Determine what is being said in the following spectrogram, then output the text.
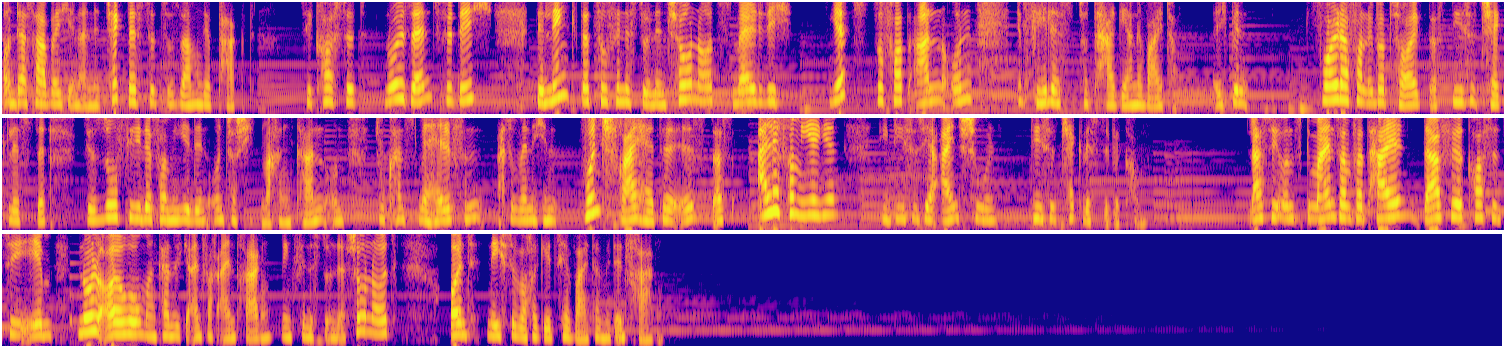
Und das habe ich in eine Checkliste zusammengepackt. Sie kostet 0 Cent für dich. Den Link dazu findest du in den Show Notes. Melde dich jetzt sofort an und empfehle es total gerne weiter. Ich bin voll davon überzeugt, dass diese Checkliste für so viele Familien den Unterschied machen kann. Und du kannst mir helfen. Also wenn ich einen Wunsch frei hätte, ist, dass alle Familien, die dieses Jahr einschulen, diese Checkliste bekommen. Lass sie uns gemeinsam verteilen. Dafür kostet sie eben 0 Euro. Man kann sich einfach eintragen. Link findest du in der Show Note. Und nächste Woche geht es hier weiter mit den Fragen.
